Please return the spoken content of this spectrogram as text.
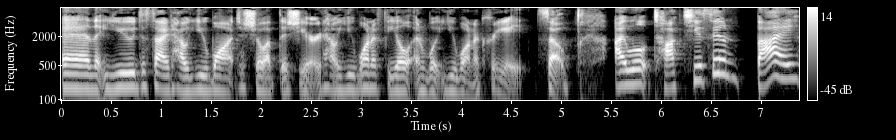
and that you decide how you want to show up this year and how you want to feel and what you want to create. So I will talk to you soon. Bye.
